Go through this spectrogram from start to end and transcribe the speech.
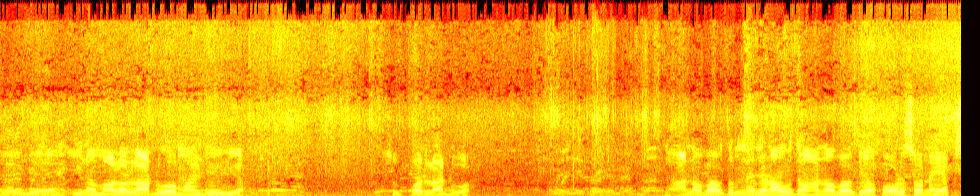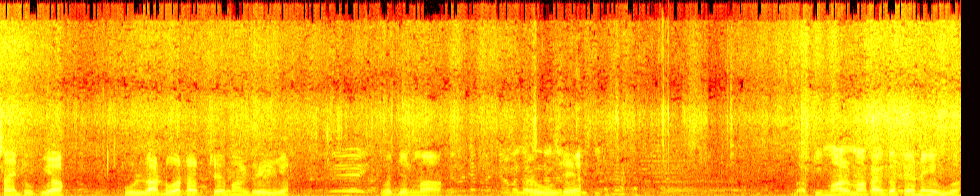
જોઈ લો એમપીનો માલો લાડવો માલ, જોઈ લો સુપર લાડવો. આનો ભાવ તમને જણાવું તો આનો ભાવ છે સોળસો ને એકસાઠ રૂપિયા. ફૂલ લાડવા ટાઈપ છે માલ, જોઈ લો વજનમાં હળવું છે. બાકી માલમાં કાંઈ ઘટે નહીં એવું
